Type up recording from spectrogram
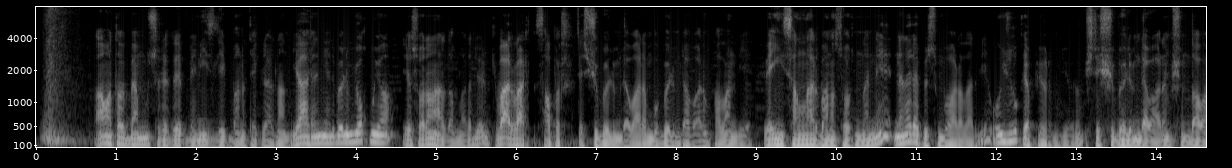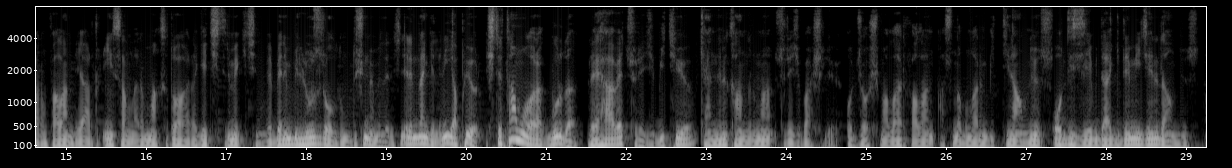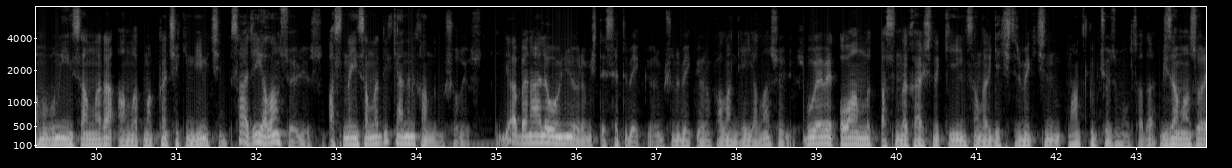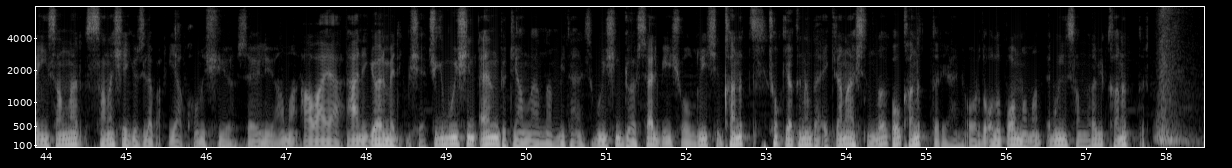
Ama tabii ben bu sürede beni izleyip bana tekrardan ya senin yeni bölüm yok mu ya diye soran adamlara diyorum ki var var sabır işte şu bölümde varım bu bölümde varım falan diye. Ve insanlar bana sorduğunda ne neler yapıyorsun bu aralar diye oyunculuk yapıyorum diyorum. İşte şu bölümde varım şunda varım falan diye artık insanların maksadı o ara geçiştirmek için ve benim bir loser olduğumu düşünmemeleri için elimden geleni yapıyorum. İşte tam olarak burada rehavet süreci bitiyor. Kendini kandırma süreci başlıyor. O coşmalar falan aslında bunların bittiğini anlıyorsun. O diziye bir daha gidemeyeceğini de anlıyorsun. Ama bunu insanlara anlatmaktan çekindiğin için sadece yalan söylüyorsun. Aslında insanlar değil kendini kandırmış oluyorsun. Ya ben hala oynuyorum işte seti bekliyorum şunu bekliyorum falan diye yalan söylüyorsun. Bu evet o anlık aslında karşındaki insanları geçiştirmek için mantıklı bir çözüm olsa da bir zaman sonra insanlar sana şey gözüyle bak ya konuşuyor söylüyor ama havaya hani görmedik bir şey. Çünkü bu işin en kötü yanlarından bir tanesi bu işin görsel bir iş olduğu için kanıt çok yakınında ekranı açtığında o kanıttır yani orada olup olmaman bu insanlara bir kanıttır.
